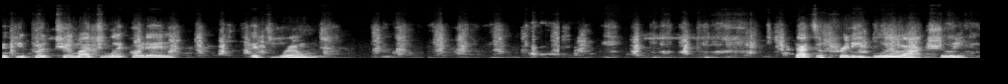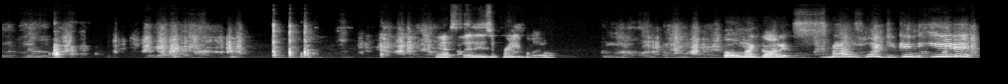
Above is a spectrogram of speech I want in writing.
If you put too much liquid in, it's ruined. That's a pretty blue, actually. Yes, that is a pretty blue. Oh my god, it smells like you can eat it.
